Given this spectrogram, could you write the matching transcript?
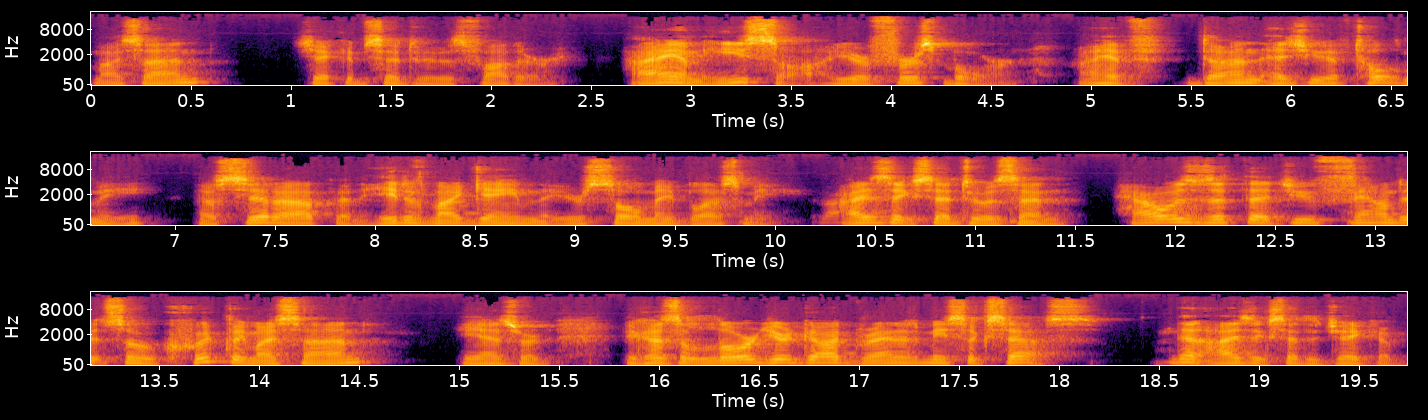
my son? Jacob said to his father, I am Esau, your firstborn. I have done as you have told me. Now sit up and eat of my game that your soul may bless me. Isaac said to his son, How is it that you found it so quickly, my son? He answered, Because the Lord your God granted me success. Then Isaac said to Jacob,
